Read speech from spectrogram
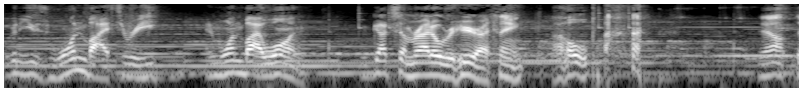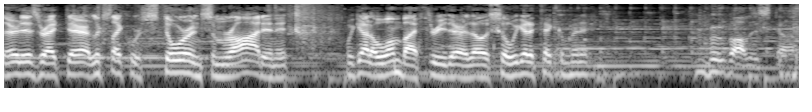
we're gonna use one by three and one by one. We've got some right over here, I think, I hope. yeah, there it is right there. It looks like we're storing some rod in it. We got a one by three there though, so we gotta take a minute and move all this stuff.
